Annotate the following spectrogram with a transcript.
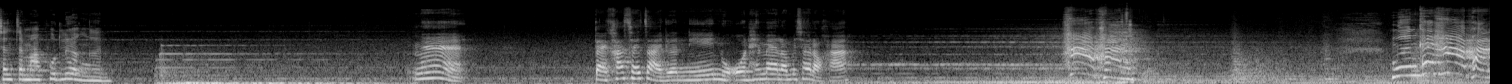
ฉันจะมาพูดเรื่องเงิน แม่ แต่ค่าใช้จ่ายเดือนนี้หนูโอนให้แม่แล้วไม่ใช่เหรอคะ ห้าพันเงินแค่ห้าพัน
